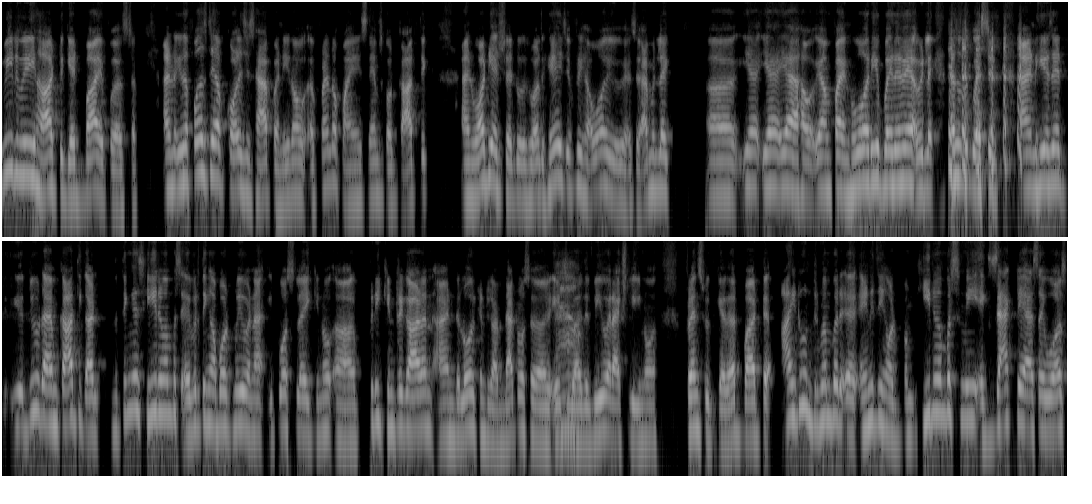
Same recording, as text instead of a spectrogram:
really really hard to get by first. And in the first day of college this happened. You know a friend of mine his name's called karthik and what he actually said was well hey jeffrey how are you? I said i mean like uh, yeah, yeah, yeah, how, yeah, I'm fine. Who are you, by the way? I would like, that was the question. and he said, dude, I'm Karthik. And the thing is, he remembers everything about me when I, it was like, you know, uh, pre kindergarten and lower kindergarten. That was uh, age wow. where we were actually, you know, friends with together. But I don't remember uh, anything about him. He remembers me exactly as I was,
